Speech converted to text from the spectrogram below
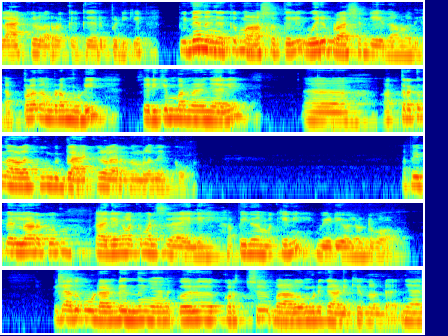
ബ്ലാക്ക് കളറൊക്കെ കയറി പിടിക്കും. പിന്നെ നിങ്ങൾക്ക് മാസത്തിൽ ഒരു പ്രാവശ്യം ചെയ്താൽ മതി. അപ്പോഴേ നമ്മുടെ മുടി ശരിക്കും പറഞ്ഞു കഴിഞ്ഞാൽ അത്രയ്ക്ക് നാളേക്കും ബ്ലാക്ക് കളർ നമ്മൾ നിൽക്കും അപ്പോൾ ഇപ്പോൾ എല്ലാവർക്കും കാര്യങ്ങളൊക്കെ മനസ്സിലായില്ലേ? അപ്പോൾ ഇനി നമുക്കിനി വീഡിയോയിലോട്ട് പോകാം പിന്നെ അത് കൂടാണ്ട് ഇന്ന് ഞാൻ ഒരു കുറച്ച് ഭാഗം കൂടി കാണിക്കുന്നുണ്ട്. ഞാൻ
